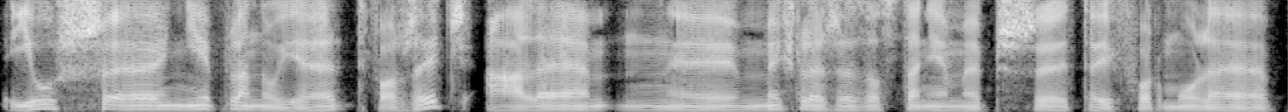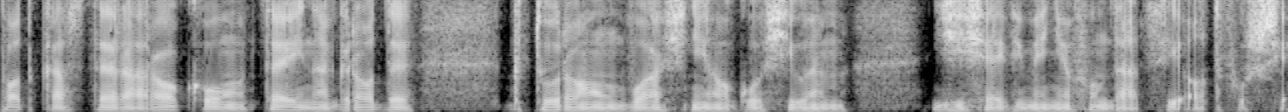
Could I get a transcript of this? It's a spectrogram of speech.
już e, nie planuję tworzyć, ale mm, e, myślę, że zostaniemy przy tej formule podcastera roku, tej nagrody, którą właśnie ogłosiłem dzisiaj w imieniu Fundacji Otwórz się.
